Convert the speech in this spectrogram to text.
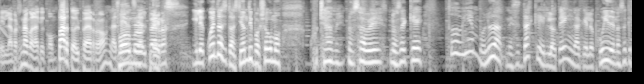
la persona con la que comparto el perro, la tenencia Former del perro, ex. y le cuento la situación, tipo yo como, escúchame, no sabes, no sé qué. Todo bien, boluda. Necesitas que lo tenga, que lo cuide, no sé qué.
